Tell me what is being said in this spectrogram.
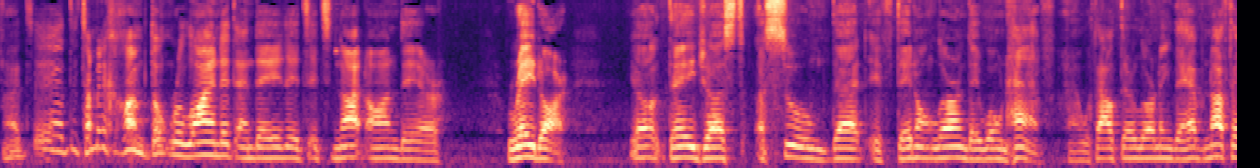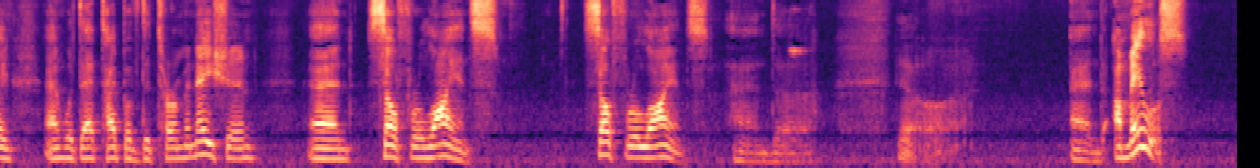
The Talmidei Chacham don't rely on it, and they, it's, it's not on their radar you know, they just assume that if they don't learn, they won't have. Uh, without their learning, they have nothing. And with that type of determination and self reliance, self reliance, and uh, you know, and amelus,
